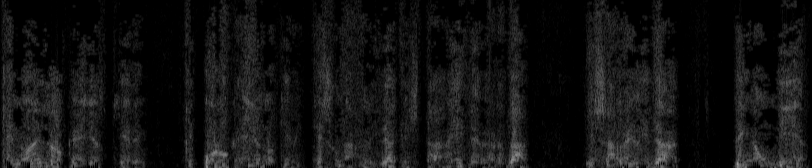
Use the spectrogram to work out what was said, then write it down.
que no es lo que ellos quieren. O lo que ellos no quieren, que es una realidad que está ahí de verdad. Esa realidad tenga un día,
